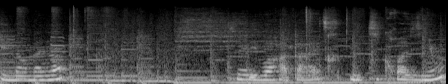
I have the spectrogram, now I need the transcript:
Et normalement, vous allez voir apparaître les petits croisillons.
